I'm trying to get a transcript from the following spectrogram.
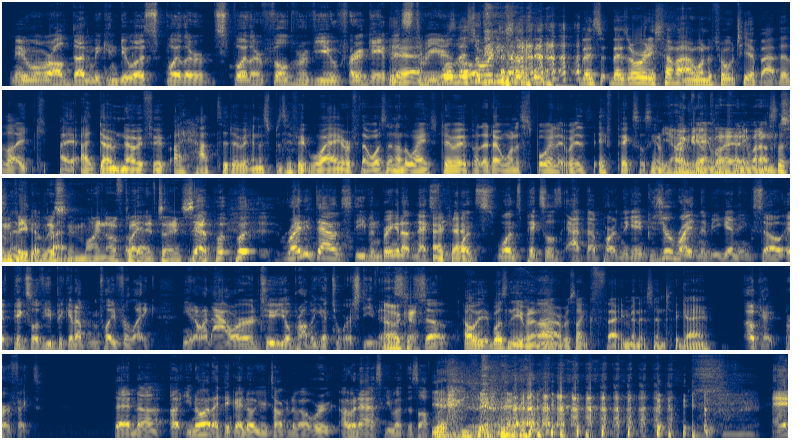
maybe when we're all done we can do a spoiler spoiler filled review for a game that's three years old. well, there's old. already something. There's there's already something I want to talk to you about that like I, I don't know if it, I had to do it in a specific way or if there was another way to do it, but I don't want to spoil it with if Pixel's going to Yeah, play I'm the game to or play if it. anyone else And some listening. people gonna play it. listening might not have played Okay. it too. So. Yeah, put put write it down, Steven. Bring it up next week once once Pixel's at that part in the game because you're right in the beginning. So if Pixel, if you pick it up and play for like you know an hour or two, you'll probably get to where Steve is. Okay. So Oh, it wasn't even an Um, hour. It was like 30 minutes into the game. okay, perfect. Then uh, uh, you know what? I think I know what you're talking about. We're I'm gonna ask you about this off. mic.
